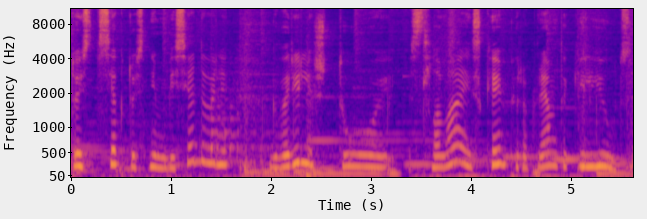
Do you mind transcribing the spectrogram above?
То есть все, кто с ним беседовали, говорили, что слова из кемпера прям таки льются.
